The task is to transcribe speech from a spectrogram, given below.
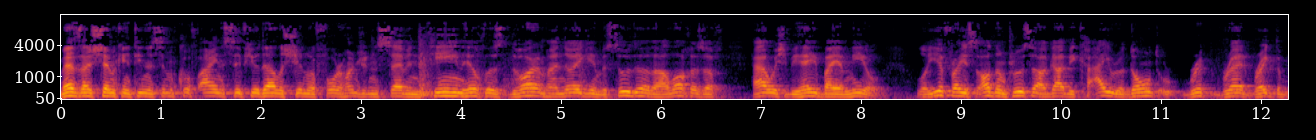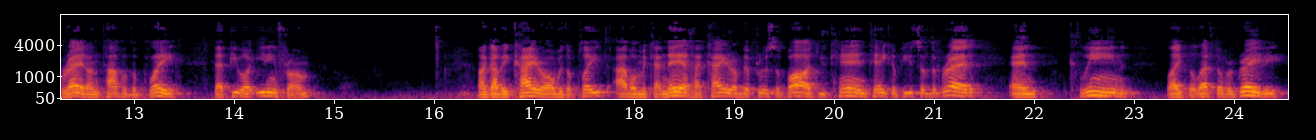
Mez Hashem continues Sim Kuf Ayin Sif Yudel Shin 417 Hilchus Dvarim Hanoigim Besuda the halachas of how we should behave by a meal. Lo Yifra Yis Adam Prusa Al Gabi Kaira don't rip bread, break the bread on top of the plate that people are eating from. Al Gabi Kaira over the plate. Abel Mikaneach HaKaira Beprusa But you can take a piece of the bread and clean like the leftover gravy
